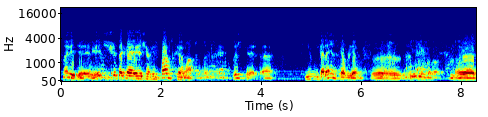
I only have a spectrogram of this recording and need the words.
Смотрите, есть еще такая вещь, как испанское масло. Слышите, это, с ним никогда нет проблем. С, э, не было. э,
